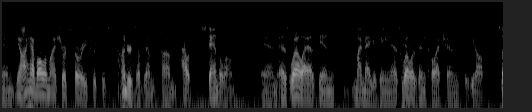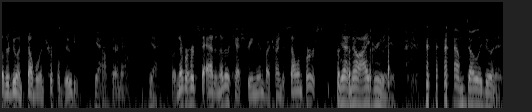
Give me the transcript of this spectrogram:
And you know, I have all of my short stories, which is hundreds of them, um, out standalone, and as well as in my magazine, as well as in collections. You know, so they're doing double and triple duty yeah out there now. yeah So it never hurts to add another cash stream in by trying to sell them first. yeah, no, I agree with you. I'm totally doing it,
